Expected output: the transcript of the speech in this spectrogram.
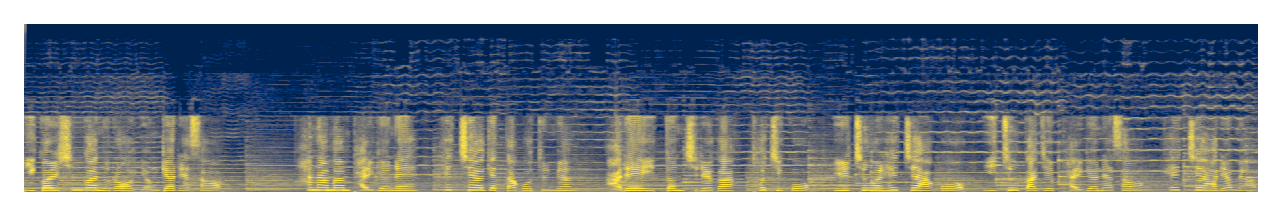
이걸 신관으로 연결해서 하나만 발견해 해체하겠다고 들면 아래에 있던 지뢰가 터지고 1층을 해체하고 2층까지 발견해서 해체하려면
